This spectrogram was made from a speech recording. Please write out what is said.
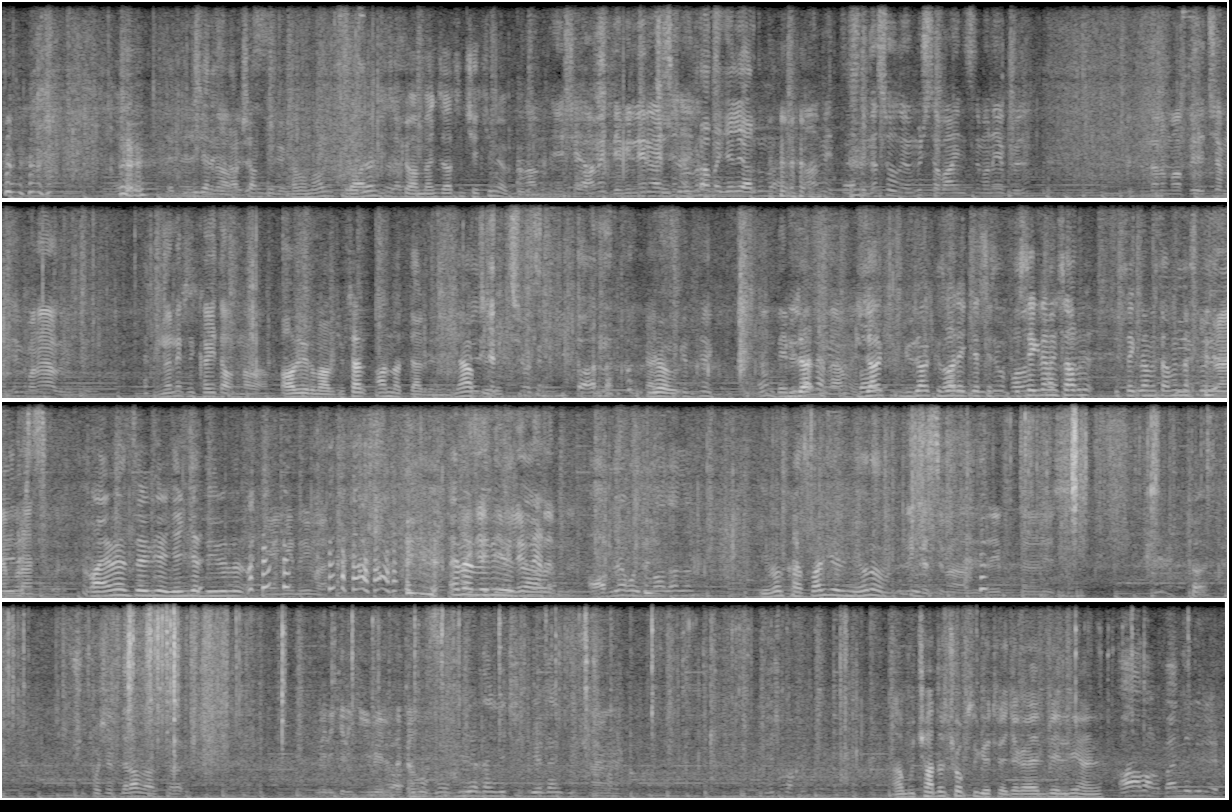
Tedbirli geleceksin. Akşam geliyorum. Tamam abi söylersin. Şu an ben zaten çekim yapıyorum. Ahmet, e, şey Ahmet demirleri versene. Çekimi bırak da gel yardıma. Ahmet işte nasıl oluyormuş sabah aynısını bana yapıyordun. Bundan muhabbet edeceğim dedim bana yardım etti. Bunların hepsini kayıt altına al. Alıyorum abicim sen anlat derdini. Ne yapıyordun? Etiket tişörtünü giyip de anlat. Yok. Sıkıntı yok. Oğlum Güzel, demirler nerede Ahmet? güzel, güzel kızlar eklesin. falan Instagram kapat. hesabını, Instagram hesabını İbrahim Buran sıfır. Vay hemen söylüyor yenge duyurulur. Yenge duyma. hemen Ayrıca veriyor demirleri abi. nerede bunun? Abi buraya koydum al al al. İbo kaslar görünüyor oğlum. Ne kasım abi? Zayıflıktan ölüyorsun. Şu poşetleri al şöyle. Melikelik gibi elimde Bu- kalmasın. Bir yerden geçir bir yerden geç. Aynen. Geç bakayım. Ama bu çadır çok su götürecek gayet belli yani. Aa bak bende biri.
